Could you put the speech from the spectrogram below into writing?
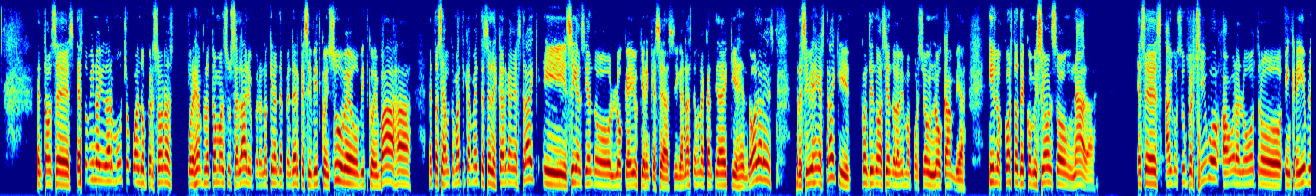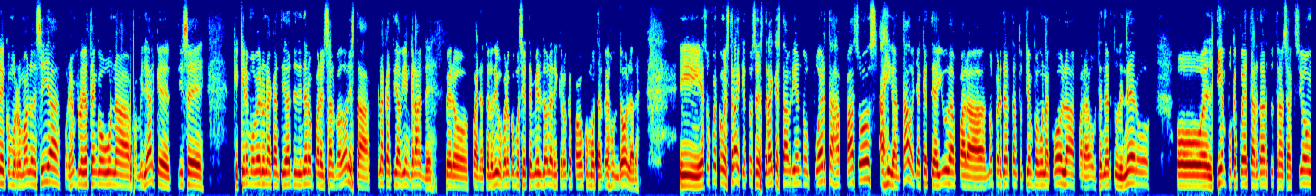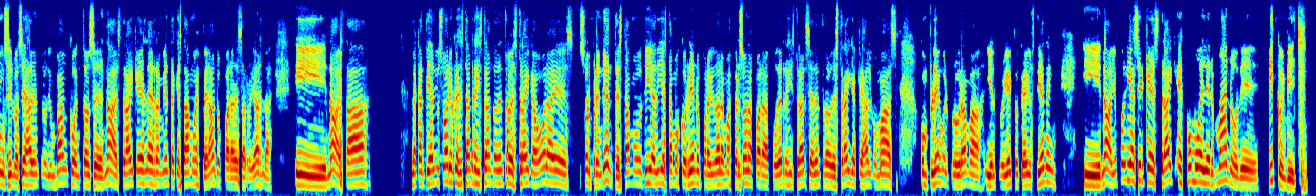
Entonces, esto vino a ayudar mucho cuando personas por ejemplo, toman su salario, pero no quieren depender que si Bitcoin sube o Bitcoin baja. Entonces automáticamente se descargan Strike y siguen siendo lo que ellos quieren que sea. Si ganaste una cantidad de X en dólares, recibís en Strike y continúa siendo la misma porción, no cambia. Y los costos de comisión son nada. Ese es algo súper chivo. Ahora lo otro increíble, como Román lo decía, por ejemplo, yo tengo una familiar que dice, que quiere mover una cantidad de dinero para El Salvador, está una cantidad bien grande, pero bueno, te lo digo, fueron como 7 mil dólares y creo que pagó como tal vez un dólar. Y eso fue con Strike. Entonces Strike está abriendo puertas a pasos agigantados, ya que te ayuda para no perder tanto tiempo en una cola, para obtener tu dinero o el tiempo que puede tardar tu transacción si lo haces adentro de un banco. Entonces, nada, Strike es la herramienta que estábamos esperando para desarrollarla. Y nada, está la cantidad de usuarios que se están registrando dentro de Strike ahora es sorprendente. Estamos día a día, estamos corriendo para ayudar a más personas para poder registrarse adentro de Strike, ya que es algo más complejo el programa y el proyecto que ellos tienen. Y no, yo podría decir que Strike es como el hermano de Bitcoin Beach.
